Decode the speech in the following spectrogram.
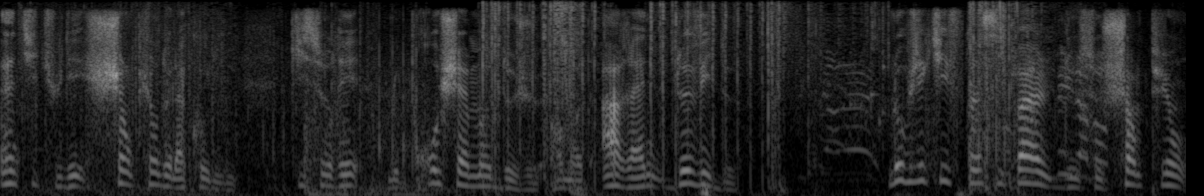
intitulé Champion de la colline, qui serait le prochain mode de jeu en mode arène 2v2. L'objectif principal de ce champion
